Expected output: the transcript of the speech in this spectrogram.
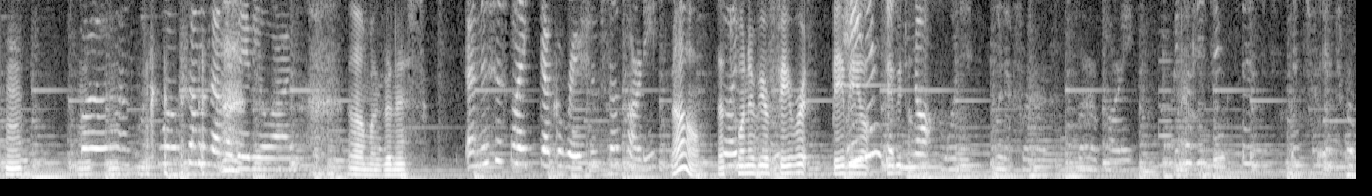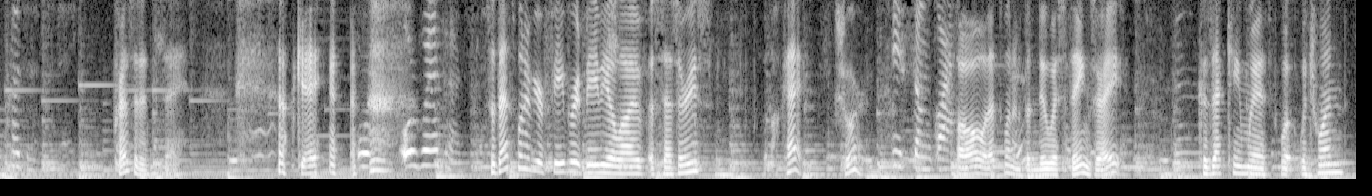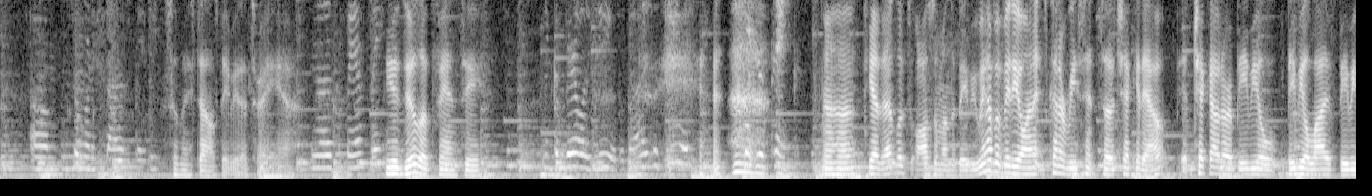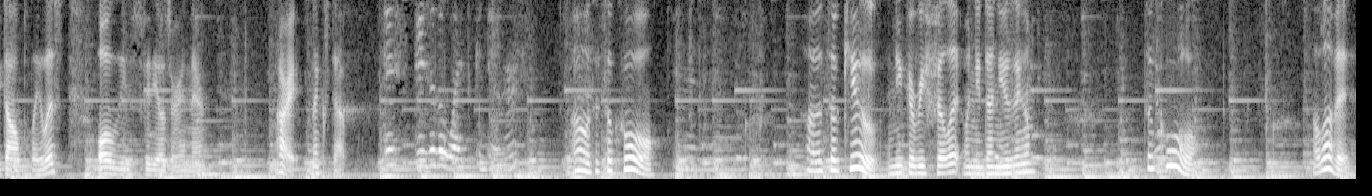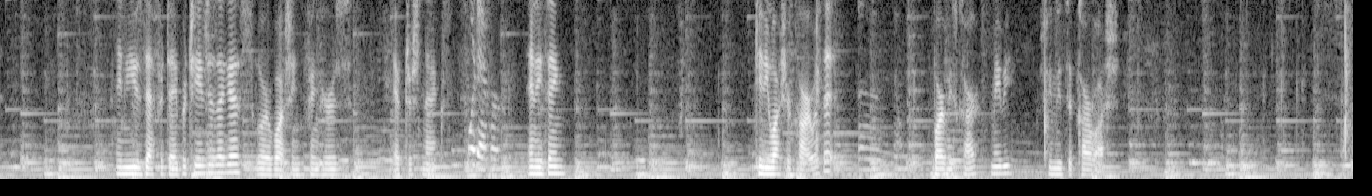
Hmm? Well, well, some of them are baby alive. Oh my goodness. And this is like decorations for the party. Oh, that's Like- one of your favorite baby Hayden does baby doll- not want it want it for her for her party because he thinks it, it's it's for President's Day President's Day. okay. or or Grandparents' Day. so that's one of your favorite baby alive accessories? Okay, sure. These sunglasses. Oh, that's one of the newest things, right? Cause that came with what? Which one? Um, so many styles, baby. So many styles, baby. That's right. Yeah. You look fancy. You do look fancy. I can barely see you, but I look good. But you're pink. Uh huh. Yeah, that looks awesome on the baby. We have a video on it. It's kind of recent, so check it out. Check out our baby Al- baby alive baby doll playlist. All of these videos are in there. All right, next up. This these are the wipe containers. Oh, that's so cool. Oh, that's so cute. And you can refill it when you're done using them. So cool. I love it. And you use that for diaper changes, I guess, or washing fingers after snacks. whatever. Anything? Can you wash your car with it? Um, no. Barbie's car, maybe? She needs a car wash.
